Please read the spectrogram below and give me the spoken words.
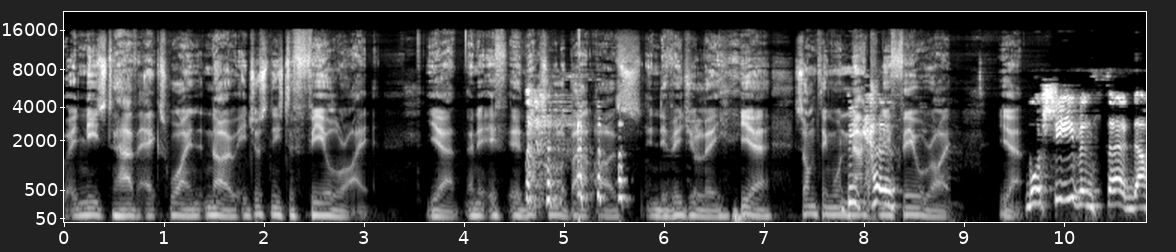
it needs to have X, Y, and no, it just needs to feel right. Yeah, and if, if that's all about us individually, yeah, something will because, naturally feel right. Yeah. Well, she even said now,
